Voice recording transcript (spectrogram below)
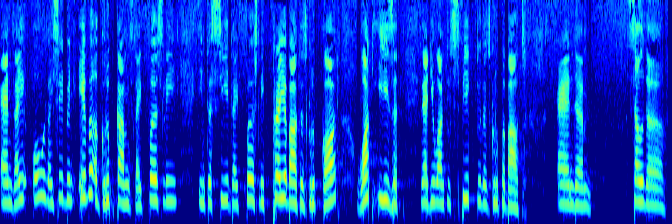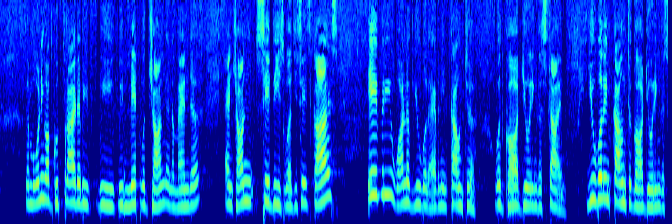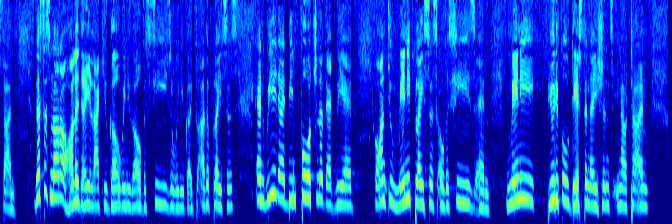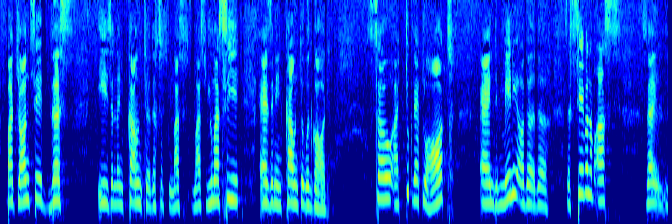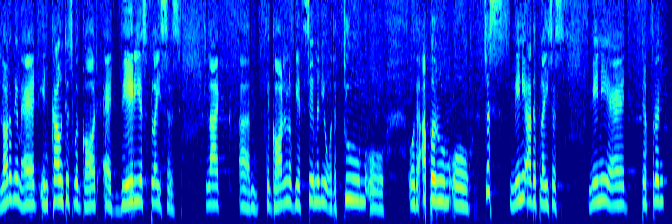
And they all they said whenever a group comes, they firstly intercede, they firstly pray about this group. God, what is it that you want to speak to this group about? And um, so the the morning of Good Friday, we, we, we met with John and Amanda, and John said these words. He says, Guys, every one of you will have an encounter with God during this time. You will encounter God during this time. This is not a holiday like you go when you go overseas or when you go to other places. And we had been fortunate that we had gone to many places overseas and many beautiful destinations in our time. But John said, This is an encounter. This is must, must you must see it as an encounter with God. So I took that to heart, and many other the the seven of us, they, a lot of them had encounters with God at various places, like um, the Garden of Gethsemane, or the tomb, or or the upper room, or just many other places. Many had different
